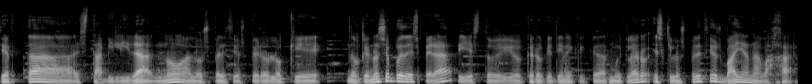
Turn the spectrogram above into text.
cierta estabilidad ¿no? a los precios. Pero lo que, lo que no se puede esperar, y esto yo creo que tiene que quedar muy claro, es que los precios vayan a bajar.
